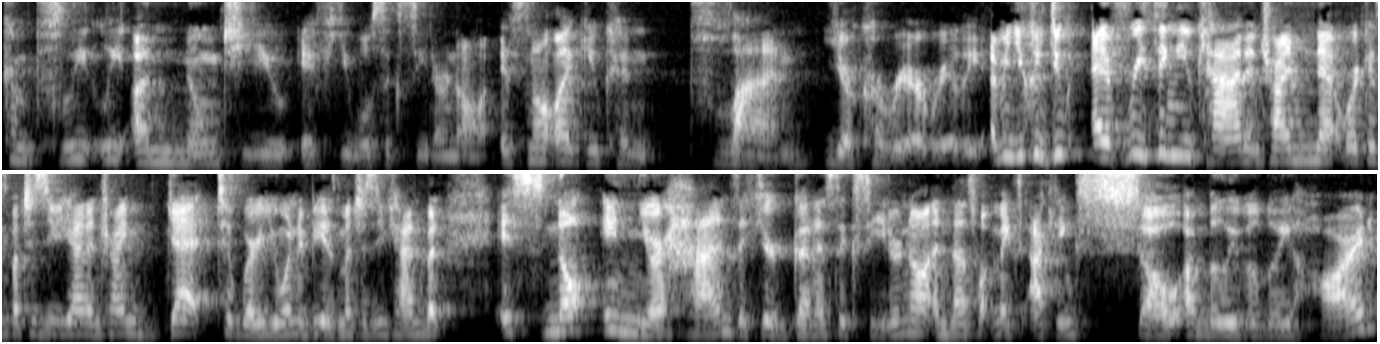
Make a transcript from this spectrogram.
completely unknown to you if you will succeed or not. It's not like you can plan your career really. I mean, you can do everything you can and try and network as much as you can and try and get to where you want to be as much as you can, but it's not in your hands if you're gonna succeed or not. And that's what makes acting so unbelievably hard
